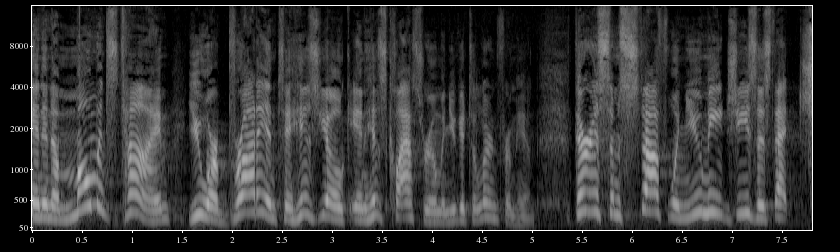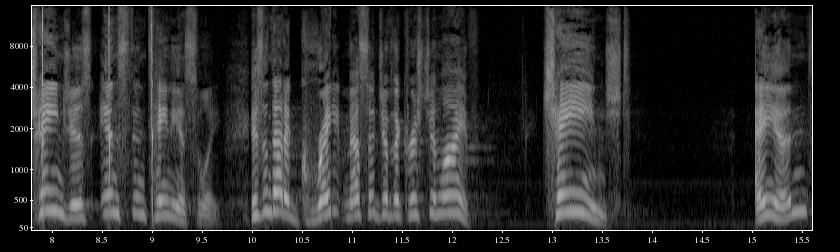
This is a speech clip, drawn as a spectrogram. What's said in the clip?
And in a moment's time, you are brought into his yoke in his classroom and you get to learn from him. There is some stuff when you meet Jesus that changes instantaneously. Isn't that a great message of the Christian life? Changed. And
